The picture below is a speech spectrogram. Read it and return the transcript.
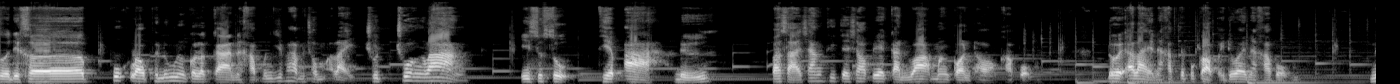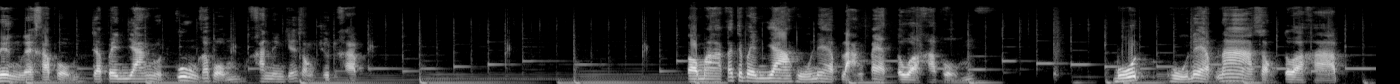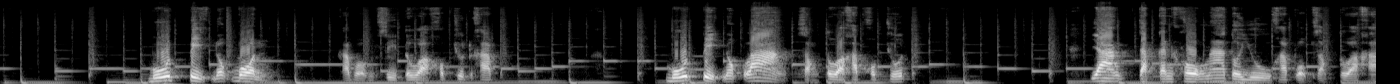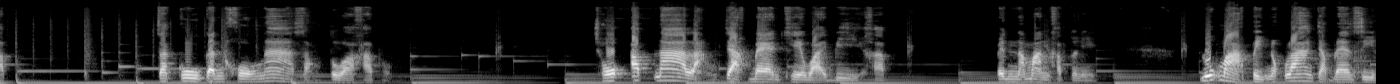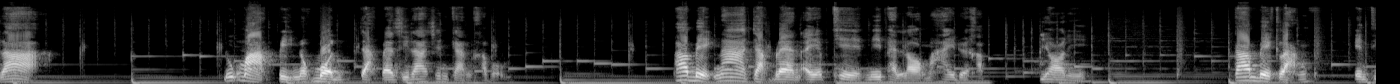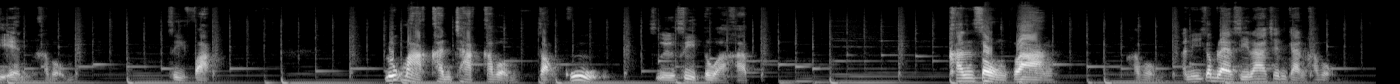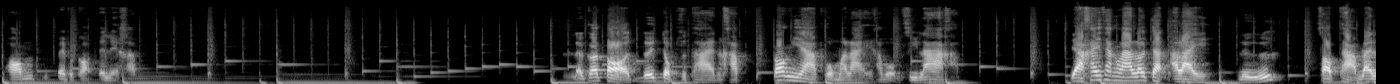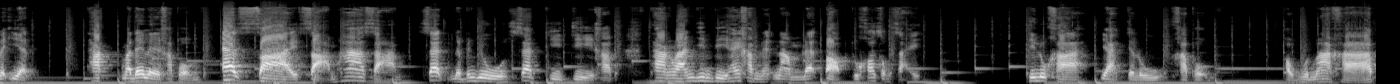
สวัสดีครับ พวกเราเป็นลูกเรือนกลการนะครับ วันนี้พามาชมอะไรชุดช่วงล่าง Isuzu TFR หรือภาษาช่างที่จะชอบเรียกกันว่ามังกรทองครับผม โดยอะไรนะครับจะประกอบไปด้วยนะครับผมหนึ่งเลยครับผมจะเป็นยางหนวดกุ้งครับผม คันหนึ่งใช้สองชุดครับ ต่อมาก็จะเป็นยางหูแหนบหลัง 8 ตัวครับผม บูทหูแหนบหน้า 2 ตัวครับ บูทปีกนกบนครับผม4ตัวครบชุดครับ บูทปีกนกล่าง 2 ตัวครับครบชุด ยางจับกันโครงหน้าตัว U ครับผม2ตัวครับจักรูกันโครงหน้า 2 ตัวครับผมโชคอัพหน้าหลังจากแบรนด์ KYB ครับ เป็นน้ำมันครับตัวนี้ ลูกหมากปีกนกล่างจากแบรนด์ซีร่า ลูกหมากปีกนกบนจากแบรนด์ซีร่าเช่นกันครับผมผ้าเบรกหน้าจากแบรนด์ IFK มีแผ่นรองมาให้ด้วยครับยี่ห้อนี้ ก้ามเบรกหลัง NTN ครับผมสีฝัก ลูกหมากคันชักครับผมสองคู่หรือสี่ตัวครับ คันส่งกลางครับผม อันนี้ก็แบรนด์ซีร่าเช่นกันครับผม พร้อมไปประกอบได้เลยครับ แล้วก็ต่อด้วยจบสุดท้ายนะครับกล้องยาพวงมาลัยครับผมซีล่าครับ อยากให้ทางร้านเราจัดอะไร หรือสอบถามรายละเอียด ทักมาได้เลยครับผม a d s i 353 zw ztg ครับ ทางร้านยินดีให้คำแนะนำและตอบทุกข้อสงสัย ที่ลูกค้าอยากจะรู้ครับผม ขอบคุณมากครับ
